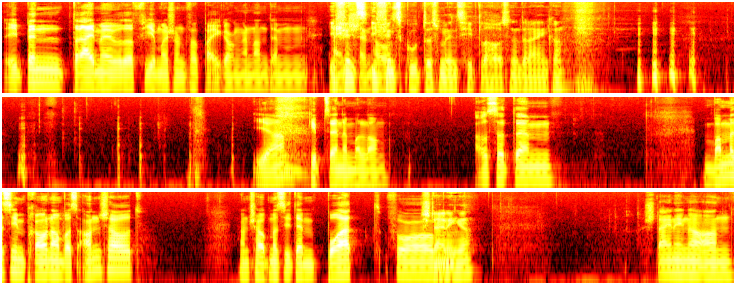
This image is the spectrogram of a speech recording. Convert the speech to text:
Ich bin dreimal oder viermal schon vorbeigegangen an dem Ich finde es gut, dass man ins Hitlerhaus nicht rein kann. Ja, gibt es einmal lang. Außerdem, wenn man sich in Braunau was anschaut, dann schaut man sich den Bord von Steininger? Steininger an.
